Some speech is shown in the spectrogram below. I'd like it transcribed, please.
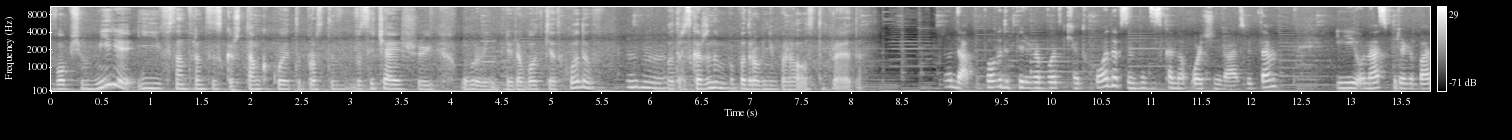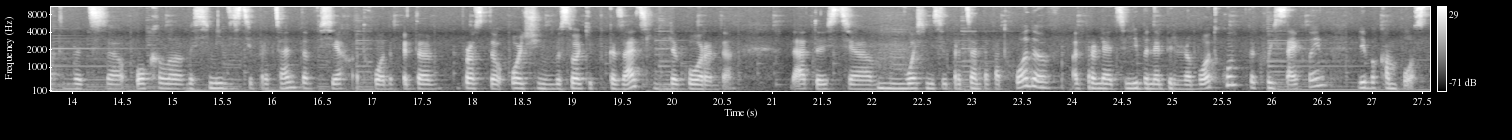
в общем мире и в Сан-Франциско, что там какой-то просто высочайший уровень переработки отходов. Угу. Вот расскажи нам поподробнее, пожалуйста, про это. Ну да, по поводу переработки отходов, Сан-Франциско она очень развита. И у нас перерабатывается около 80% всех отходов. Это просто очень высокий показатель для города. Да, то есть mm-hmm. 80% отходов отправляется либо на переработку, как recycling, либо компост.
